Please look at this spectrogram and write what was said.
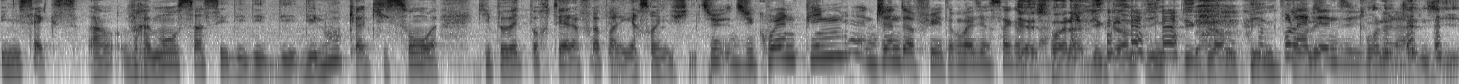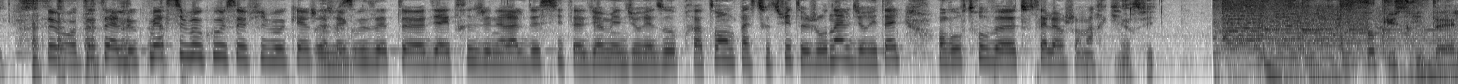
unisexe. Hein. Vraiment, ça, c'est des, des, des, des looks hein, qui sont, euh, qui peuvent être portés à la fois par les garçons et les filles. Du, du glamping gender fluid, on va dire ça comme Yes, ça. voilà, du glamping, du glamping Pour la les, Gen Z, pour les voilà. Gen Z. C'est bon, total look. Merci beaucoup Sophie Bocage. Je rappelle que vous êtes directrice générale de Citadium et du réseau Printemps. On passe tout de suite au journal du retail. On vous retrouve tout à l'heure Jean-Marc. Merci. Focus Retail,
